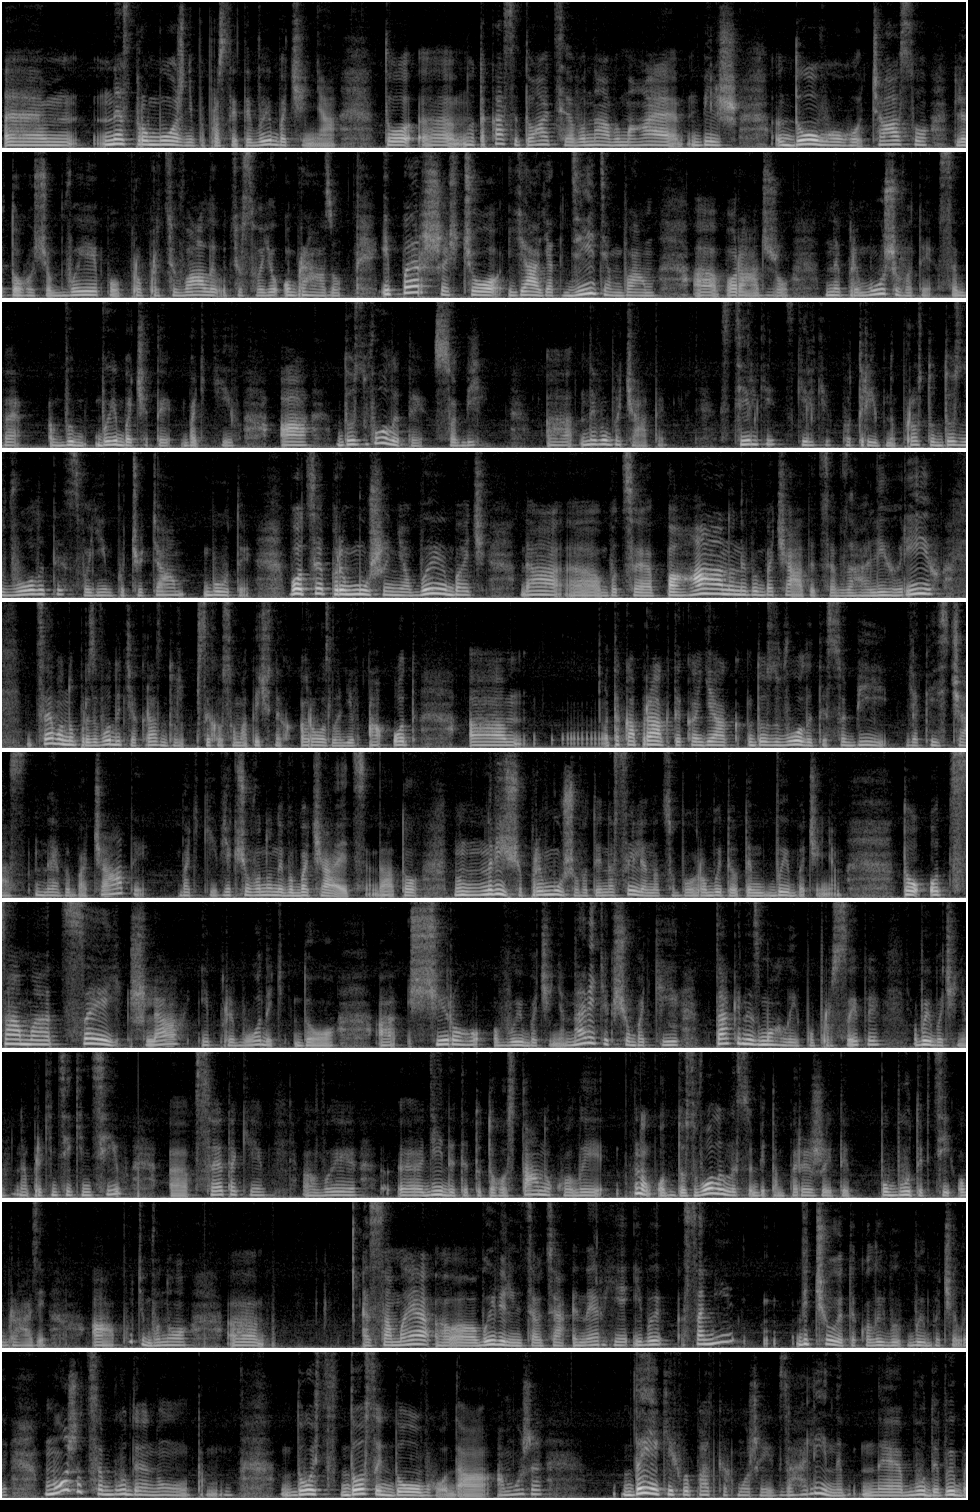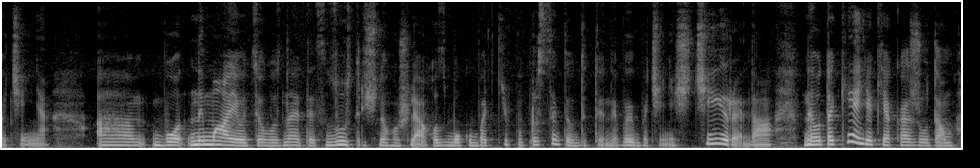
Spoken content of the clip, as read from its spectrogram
е, не спроможні попросити вибачення, то е, ну, така ситуація вона вимагає більш довгого часу для того, щоб ви пропрацювали цю свою образу. І перше, що я, як дітям вам е, пораджу, не примушувати себе вибачити батьків а дозволити собі не вибачати стільки, скільки потрібно. Просто дозволити своїм почуттям бути. Бо це примушення вибач, да, е, бо це погано не вибачати, це взагалі гріх. Це воно призводить якраз до психосоматичних розладів. А от е, така практика, як дозволити собі якийсь час не вибачати, батьків, якщо воно не вибачається, да, то ну, навіщо примушувати насилля над собою робити тим вибаченням? То от саме цей шлях і приводить до а, щирого вибачення, навіть якщо батьки так і не змогли попросити вибачення наприкінці кінців, е, все-таки ви е, дійдете до того стану, коли ну, от дозволили собі там пережити, побути в цій образі, а потім воно Е, саме е, вивільниться оця енергія, і ви самі відчуєте, коли ви вибачили. Може, це буде ну, там, досить, досить довго, да? а може, в деяких випадках може і взагалі не, не буде вибачення. Бо немає цього, знаєте, зустрічного шляху з боку батьків попросити у дитини вибачення щире, да? не отаке, як я кажу, там,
